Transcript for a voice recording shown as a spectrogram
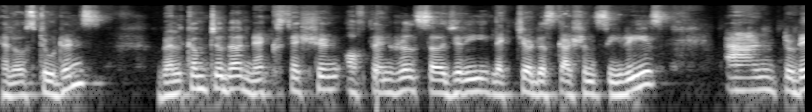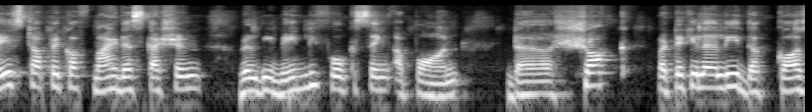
Hello, students. Welcome to the next session of the General Surgery lecture discussion series. And today's topic of my discussion will be mainly focusing upon the shock, particularly the cause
